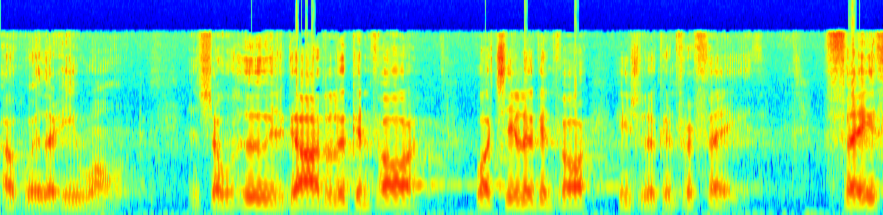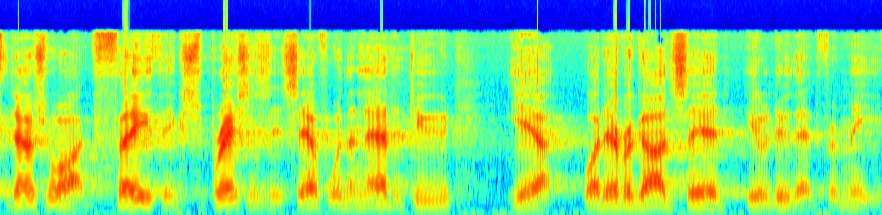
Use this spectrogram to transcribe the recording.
or whether he won't. And so, who is God looking for? What's he looking for? He's looking for faith. Faith does what? Faith expresses itself with an attitude yeah, whatever God said, he'll do that for me.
